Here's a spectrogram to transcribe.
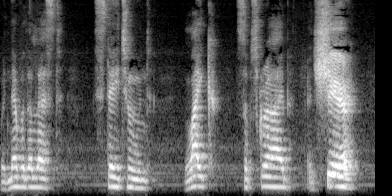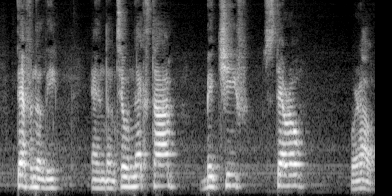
But nevertheless, stay tuned. Like, subscribe, And share. definitely. And until next time, Big Chief, Stero, we're out.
